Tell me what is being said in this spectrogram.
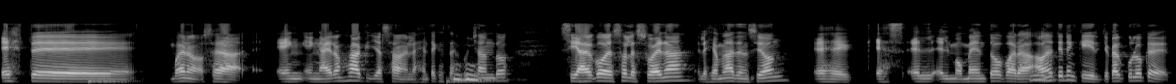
Este, bueno, o sea, en, en Ironhack, ya saben, la gente que está escuchando, si algo de eso les suena, les llama la atención, eh, es el, el momento para... ¿A dónde tienen que ir? Yo calculo que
